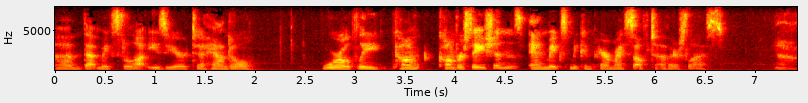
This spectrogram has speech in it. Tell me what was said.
um, that makes it a lot easier to handle worldly con- conversations and makes me compare myself to others less. Yeah.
